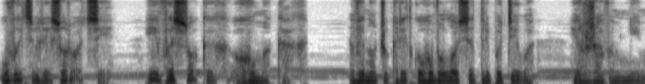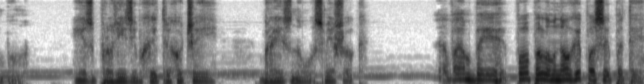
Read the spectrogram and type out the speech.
у вицвілій сорочці і високих гумаках. Віночок рідкого волосся тріпотів іржавим німбом. Із прорізів хитрих очей бризнув смішок. Вам би попелом ноги посипати.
